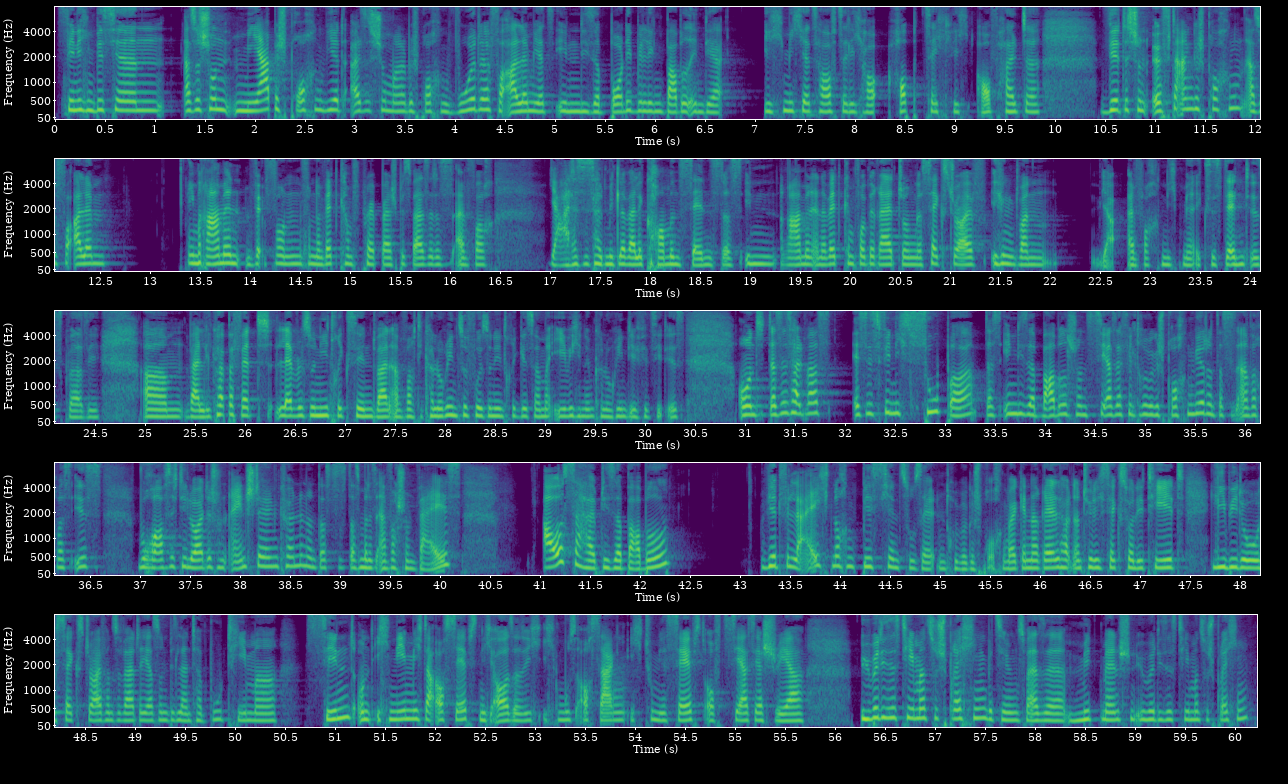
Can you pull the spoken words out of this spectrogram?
finde ich ein bisschen, also schon mehr besprochen wird, als es schon mal besprochen wurde. Vor allem jetzt in dieser Bodybuilding-Bubble, in der ich mich jetzt hauptsächlich, hau hauptsächlich aufhalte, wird es schon öfter angesprochen. Also vor allem im Rahmen von, von einer Wettkampfprep beispielsweise, dass es einfach ja, das ist halt mittlerweile Common Sense, dass im Rahmen einer Wettkampfvorbereitung der Sex Drive irgendwann ja einfach nicht mehr existent ist quasi, ähm, weil die Körperfettlevel so niedrig sind, weil einfach die Kalorienzufuhr so niedrig ist, weil man ewig in einem Kaloriendefizit ist. Und das ist halt was, es ist, finde ich, super, dass in dieser Bubble schon sehr, sehr viel drüber gesprochen wird und dass es einfach was ist, worauf sich die Leute schon einstellen können und dass, dass man das einfach schon weiß. Außerhalb dieser Bubble wird vielleicht noch ein bisschen zu selten drüber gesprochen, weil generell halt natürlich Sexualität, Libido, Sexdrive und so weiter ja so ein bisschen ein Tabuthema sind und ich nehme mich da auch selbst nicht aus. Also ich, ich muss auch sagen, ich tue mir selbst oft sehr, sehr schwer, über dieses Thema zu sprechen, beziehungsweise mit Menschen über dieses Thema zu sprechen.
